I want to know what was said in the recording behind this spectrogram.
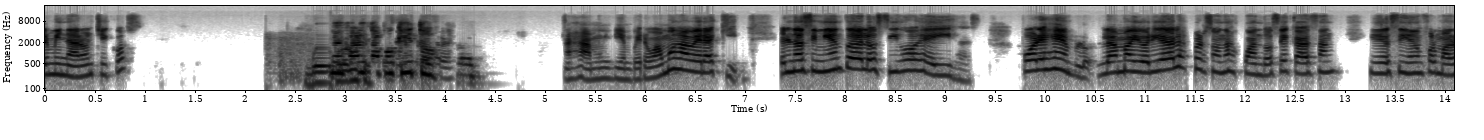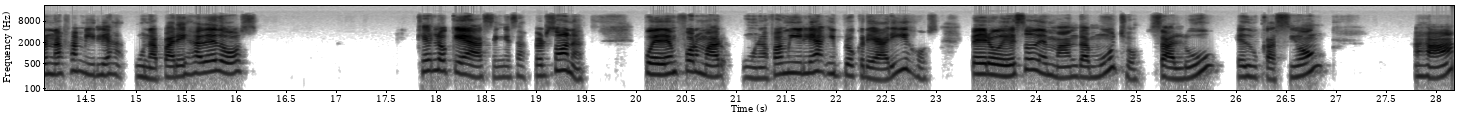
¿Terminaron, chicos? Me falta poquito. Ajá, muy bien, pero vamos a ver aquí. El nacimiento de los hijos e hijas. Por ejemplo, la mayoría de las personas cuando se casan y deciden formar una familia, una pareja de dos, ¿qué es lo que hacen esas personas? Pueden formar una familia y procrear hijos, pero eso demanda mucho, salud, educación, ajá,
